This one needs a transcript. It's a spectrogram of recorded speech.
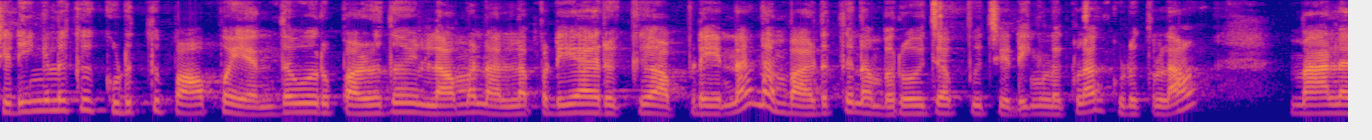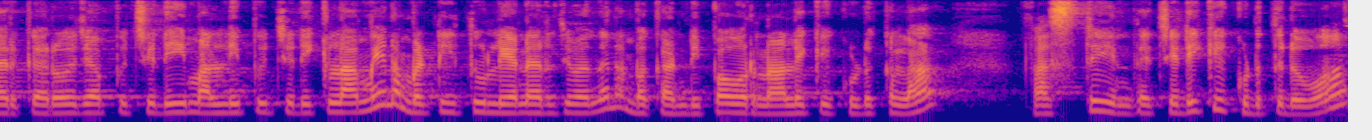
செடிங்களுக்கு கொடுத்து பார்ப்போம் எந்த ஒரு பழுதும் இல்லாமல் நல்லபடியாக இருக்குது அப்படின்னா நம்ம அடுத்து நம்ம ரோஜாப்பூ செடிங்களுக்கெல்லாம் கொடுக்கலாம். மேலே இருக்க ரோஜாப்பூ செடி மல்லிப்பூ செடிக்கெல்லாமே நம்ம டீ தூள் எனர்ஜி வந்து நம்ம கண்டிப்பாக ஒரு நாளைக்கு கொடுக்கலாம். ஃபஸ்ட்டு இந்த செடிக்கு கொடுத்துடுவோம்.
